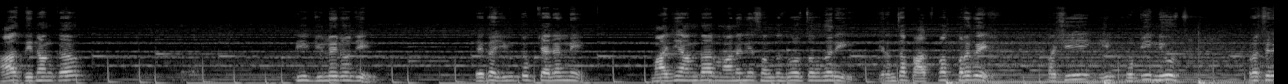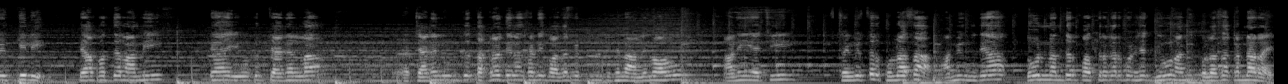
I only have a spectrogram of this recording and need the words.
आज दिनांक तीस जुलै रोजी एका यूट्यूब चॅनलने माजी आमदार माननीय संतोषभाऊ चौधरी यांचा भाजपात प्रवेश अशी ही खोटी न्यूज प्रचलित केली. त्याबद्दल आम्ही त्या यूट्यूब चॅनलला चॅनल विरुद्ध तक्रार देण्यासाठी बाजारपेठ पोलीस स्टेशनला आलेलो आहोत आणि याची सविस्तर खुलासा आम्ही उद्या दोन नंतर पत्रकार परिषद घेऊन आम्ही खुलासा करणार आहे.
